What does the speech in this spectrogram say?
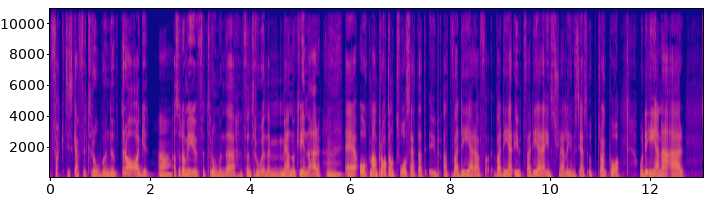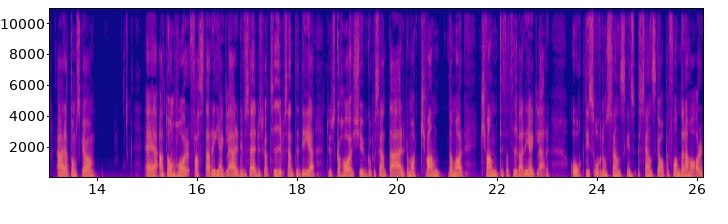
faktiska förtroendeuppdrag. Ja. Alltså de är ju förtroende, förtroende män och kvinnor. Mm. Eh, och man pratar om två sätt att, att värdera, värdera, utvärdera institutionella investerares uppdrag på. Och det ena är, är att de ska eh, att de har fasta regler, det vill säga du ska ha 10% i det, du ska ha 20% där. De har, kvant, de har kvantitativa regler. Och det är så de svenska, svenska AP-fonderna har.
